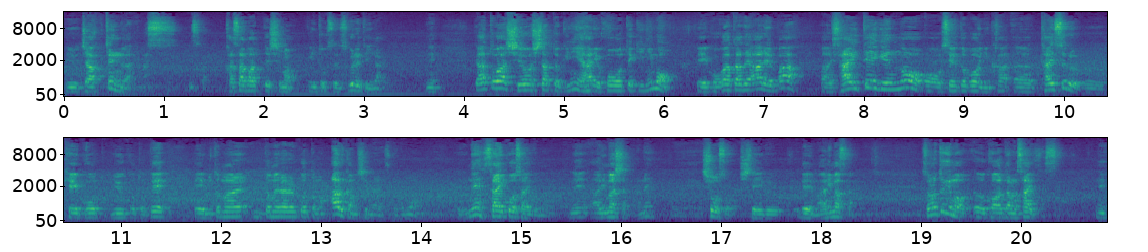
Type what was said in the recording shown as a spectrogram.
という弱点があります。ですからかさばってしまう。陰徳性に優れていない、ね、あとは使用した時にやはり法的にも、小型であれば最低限のお生徒防衛に対する傾向ということで、認められ認められることもあるかもしれないですけども、ね、最高裁でも、ね、ありましたからね、勝訴している例もありますから。その時も小型のサイズです、ね、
